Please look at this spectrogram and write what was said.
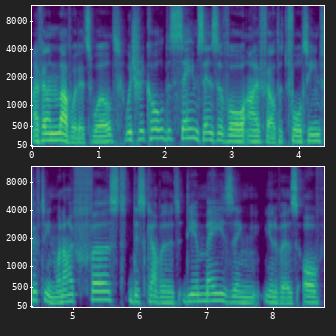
I fell in love with its world, which recalled the same sense of awe I felt at 14, 15 when I first discovered the amazing universe of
